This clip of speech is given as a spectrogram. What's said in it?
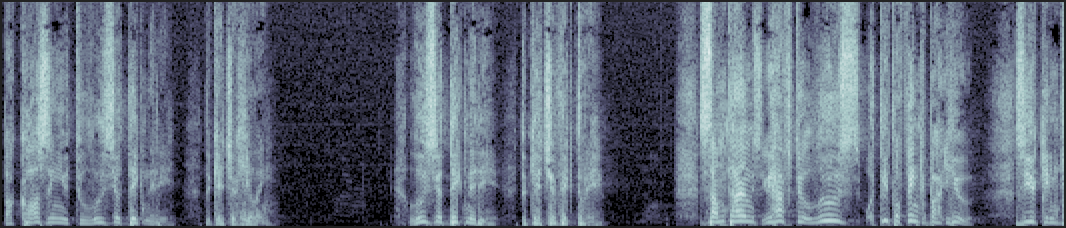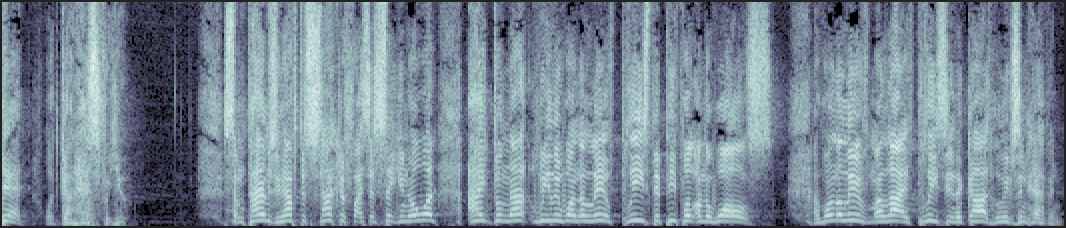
by causing you to lose your dignity to get your healing. Lose your dignity to get your victory. Sometimes you have to lose what people think about you so you can get what God has for you. Sometimes you have to sacrifice and say, you know what? I do not really want to live please the people on the walls. I want to live my life pleasing the God who lives in heaven.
